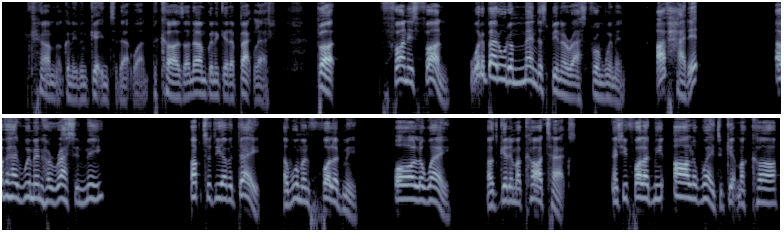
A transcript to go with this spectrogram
I'm not going to even get into that one because I know I'm going to get a backlash. But fun is fun. What about all the men that's been harassed from women? I've had it. I've had women harassing me. Up to the other day, a woman followed me all the way. I was getting my car tax, and she followed me all the way to get my car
